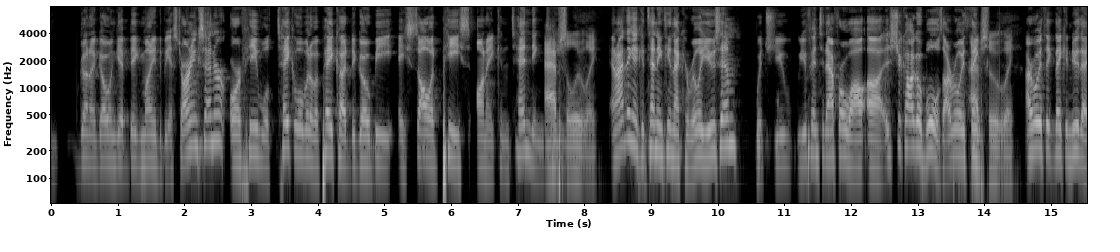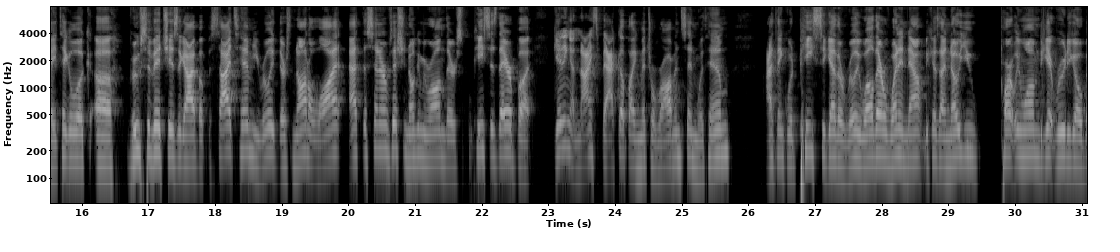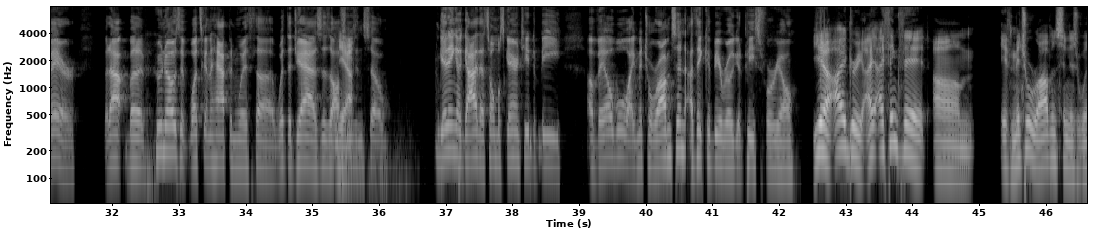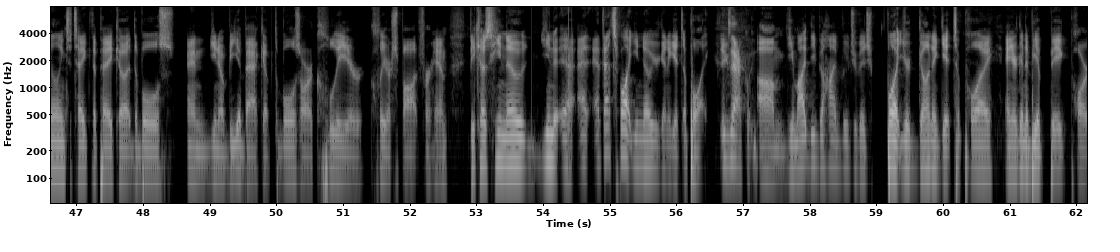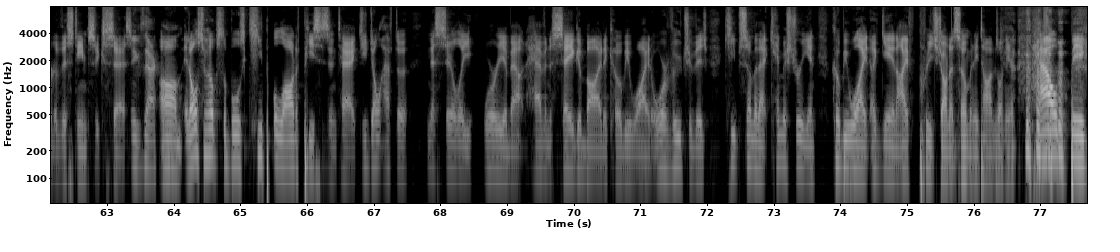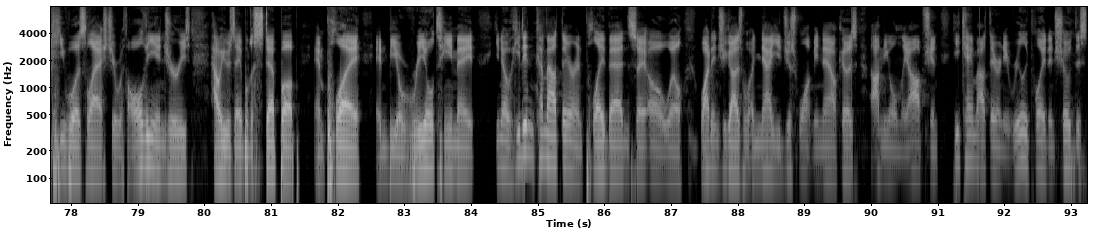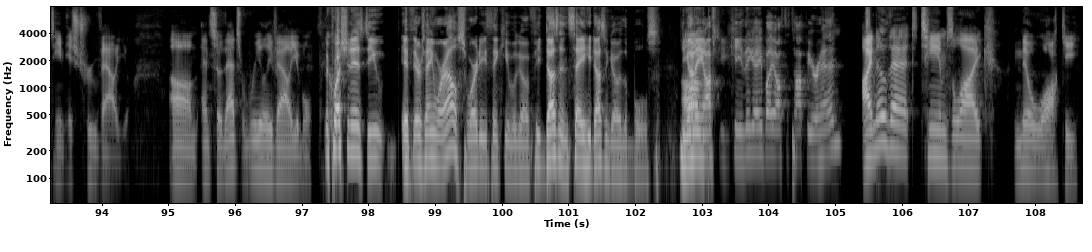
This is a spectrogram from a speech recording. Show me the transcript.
going to go and get big money to be a starting center or if he will take a little bit of a pay cut to go be a solid piece on a contending team. Absolutely. And I think a contending team that could really use him, which you you've hinted at for a while, uh, is Chicago Bulls. I really think Absolutely. I really think they can do that. You take a look. Uh, Vucevic is a guy, but besides him, you really there's not a lot at the center position. Don't get me wrong. There's pieces there, but getting a nice backup like Mitchell Robinson with him, I think would piece together really well there when in doubt. Because I know you partly want him to get Rudy Gobert, but I, but who knows if what's going to happen with uh, with the Jazz this offseason. Yeah. season. So getting a guy that's almost guaranteed to be available like Mitchell Robinson, I think could be a really good piece for y'all. Yeah, I agree. I, I think that um, if Mitchell Robinson is willing to take the pay cut, the Bulls and you know be a backup, the Bulls are a clear, clear spot for him because he knows you know at, at that spot you know you're going to get to play. Exactly. Um, you might be behind Vucevic, but you're gonna get to play, and you're gonna be a big part of this team's success. Exactly. Um, it also helps the Bulls keep a lot of pieces intact. You don't have to necessarily worry about having to say goodbye to Coby White or Vucevic. Keep some of that chemistry. And Coby White, again, I've preached on it so many times on here. How big he was last year with all the injuries, how he was able to step up and play and be a real teammate. You know, he didn't come out there and play bad and say, "Oh well, why didn't you guys? Want, now you just want me now because I'm the only option." He came out there and he really played and showed this team his true value. Um, and so that's really valuable. The question is, do you if there's anywhere else, where do you think he would go? If he doesn't say he doesn't go to the Bulls, you got any Um, off? Can you think of anybody off the top of your head? I know that teams like Milwaukee,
